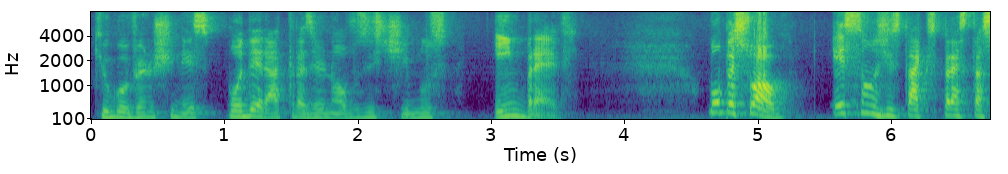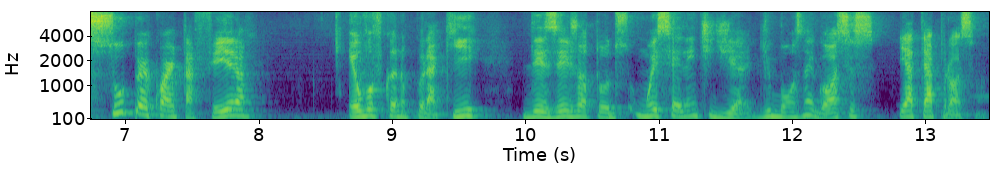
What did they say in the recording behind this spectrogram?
que o governo chinês poderá trazer novos estímulos em breve. Bom, pessoal, esses são os destaques para esta super quarta-feira. Eu vou ficando por aqui. Desejo a todos um excelente dia de bons negócios e até a próxima.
